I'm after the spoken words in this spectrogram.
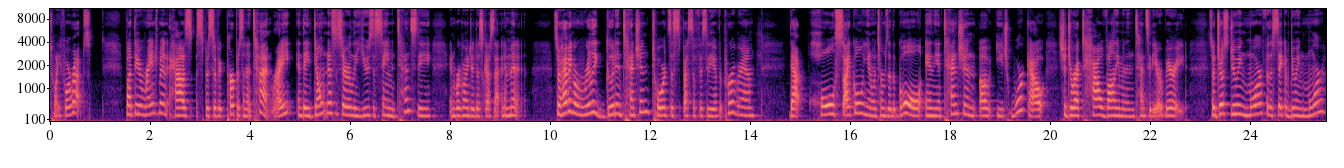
24 reps. But the arrangement has specific purpose and intent, right? And they don't necessarily use the same intensity, and we're going to discuss that in a minute. So, having a really good intention towards the specificity of the program that whole cycle, you know, in terms of the goal and the intention of each workout should direct how volume and intensity are varied. So just doing more for the sake of doing more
